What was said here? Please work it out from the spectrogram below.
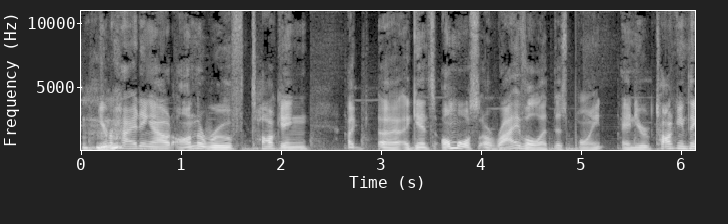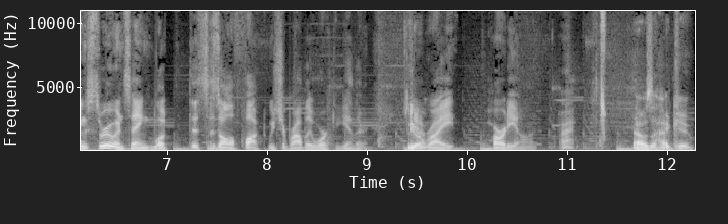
Mm-hmm. You're hiding out on the roof talking uh, uh, against almost a rival at this point, and you're talking things through and saying, "Look, this is all fucked. We should probably work together." You're Yeah. right. Party on. All right. That was a haiku.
